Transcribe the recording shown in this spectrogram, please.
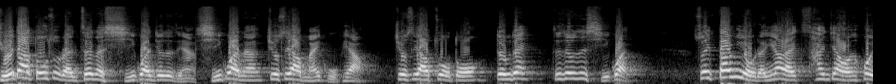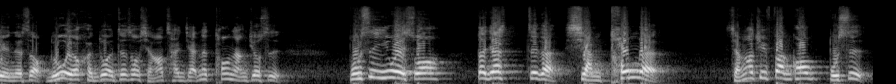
绝大多数人真的习惯就是怎样？习惯呢，就是要买股票，就是要做多，对不对？这就是习惯。所以当有人要来参加完会员的时候，如果有很多人这时候想要参加，那通常就是不是因为说大家这个想通了，想要去放空，不是，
